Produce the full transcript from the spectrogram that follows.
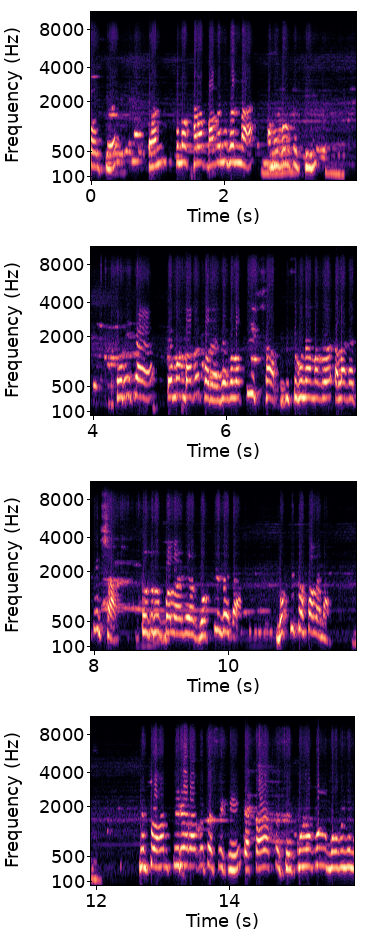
বলছে কোনো খারাপ ভাবে নেবেন না, আমি বলতেছি, তরিকা তেমন ভাবে করে যেগুলো পীর সাপ কিছুগুলো আমাদের এলাকায় পীর সাপ বলে যে ভক্তি যেটা, ভক্তি তো চলে না। কিন্তু এখন পীরের আছে কি, একটা আছে কুলুবুল মুমিনিন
